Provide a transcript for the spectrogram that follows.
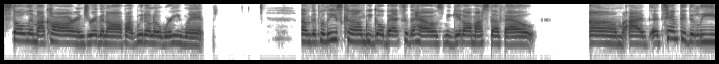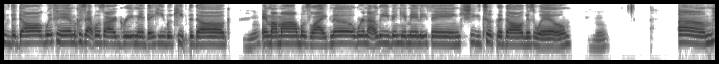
stolen my car and driven off. I, we don't know where he went. Um, the police come. We go back to the house. We get all my stuff out. Um, I attempted to leave the dog with him because that was our agreement that he would keep the dog. Mm-hmm. And my mom was like, "No, we're not leaving him anything." She took the dog as well. Mm-hmm. Um,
